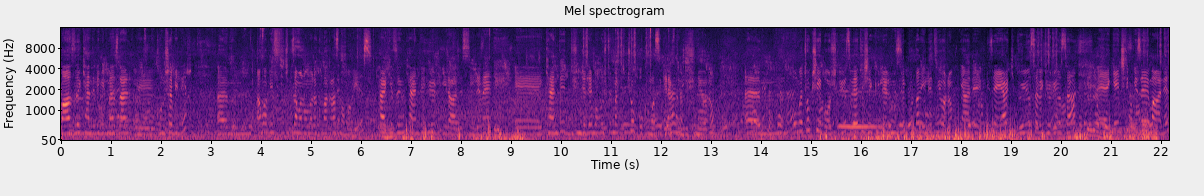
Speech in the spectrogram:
bazı kendini bilmezler e, konuşabilir. Ee, Ama biz hiçbir zaman onlara kulak asmamalıyız. Herkesin kendi hür iradesiyle ve e, kendi düşüncelerini oluşturmak için çok okuması gerektiğini düşünüyorum. Ee, Ona çok şey borçluyuz ve teşekkürlerimizi buradan iletiyorum. Yani bizi eğer ki duyuyorsa ve görüyorsa e, gençlik bize emanet.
